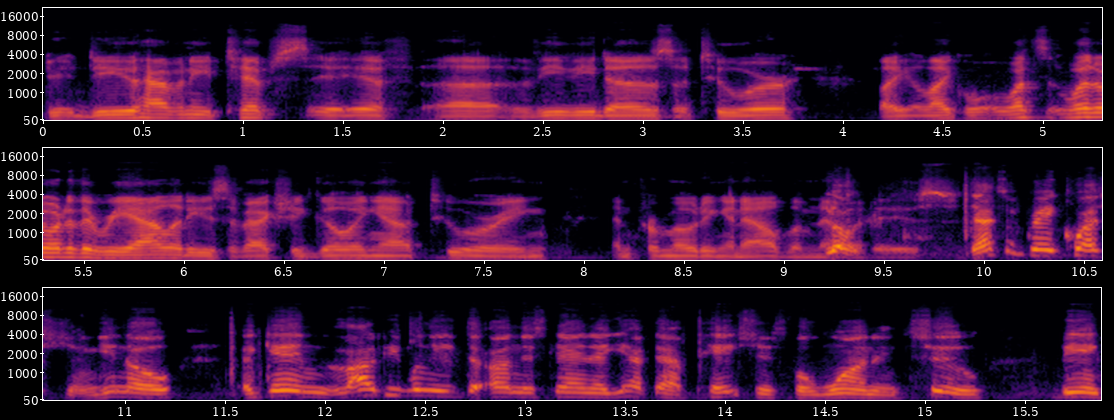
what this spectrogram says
do, do you have any tips if uh, Vivi does a tour? Like, like what's what are the realities of actually going out touring and promoting an album nowadays? that's a great question. You know, again, a lot of people need to understand that you have to have patience for one, and two, being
